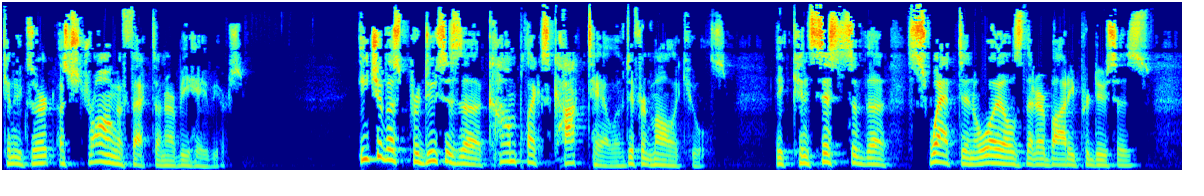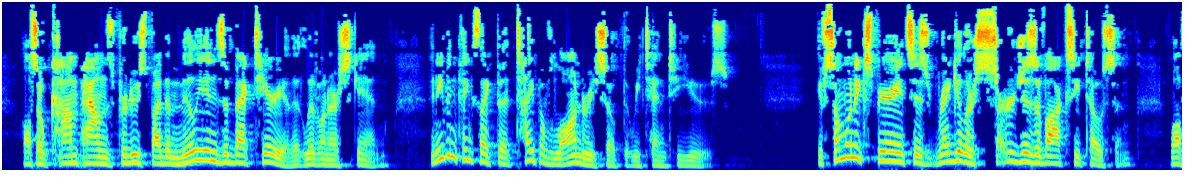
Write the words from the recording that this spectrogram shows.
can exert a strong effect on our behaviors. Each of us produces a complex cocktail of different molecules. It consists of the sweat and oils that our body produces, also compounds produced by the millions of bacteria that live on our skin, and even things like the type of laundry soap that we tend to use. If someone experiences regular surges of oxytocin, while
